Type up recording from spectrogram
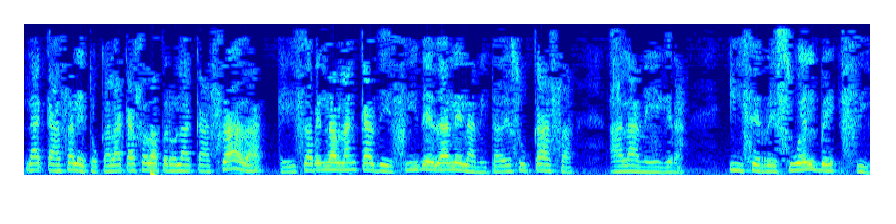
la casa, le toca a la casada, pero la casada, que es Isabel la Blanca, decide darle la mitad de su casa a la negra y se resuelve, sí,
